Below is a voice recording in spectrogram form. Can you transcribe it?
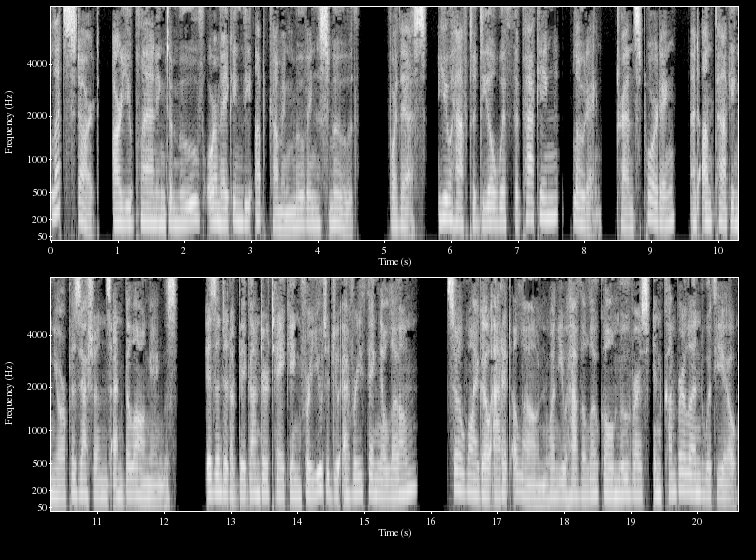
Let's start, are you planning to move or making the upcoming moving smooth? For this, you have to deal with the packing, loading, transporting, and unpacking your possessions and belongings. Isn't it a big undertaking for you to do everything alone? So why go at it alone when you have the local movers in Cumberland with you?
